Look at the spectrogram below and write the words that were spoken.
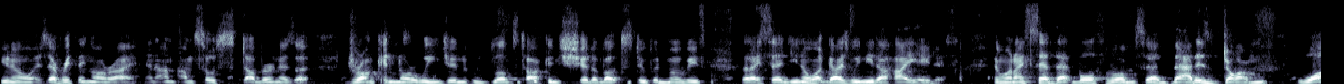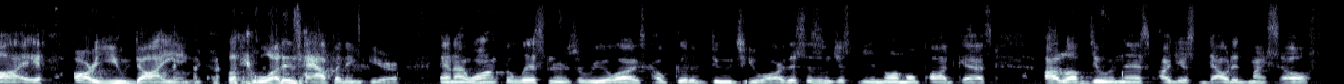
You know, is everything all right? And I'm I'm so stubborn as a drunken Norwegian who loves talking shit about stupid movies that I said, you know what, guys, we need a hiatus. And when I said that, both of them said, that is dumb. Why are you dying? Like, what is happening here? And I want the listeners to realize how good of dudes you are. This isn't just your normal podcast. I love doing this. I just doubted myself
